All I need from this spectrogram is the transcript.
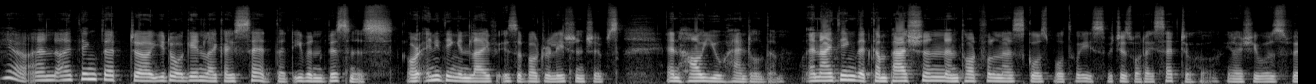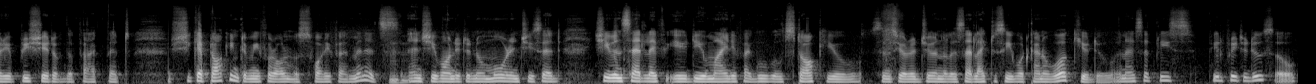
Yeah, and I think that, uh, you know, again, like I said, that even business or anything in life is about relationships and how you handle them. And I think that compassion and thoughtfulness goes both ways, which is what I said to her. You know, she was very appreciative of the fact that she kept talking to me for almost 45 minutes mm-hmm. and she wanted to know more. And she said, she even said, like, do you mind if I Google stalk you? Since you're a journalist, I'd like to see what kind of work you do. And I said, please feel free to do so.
